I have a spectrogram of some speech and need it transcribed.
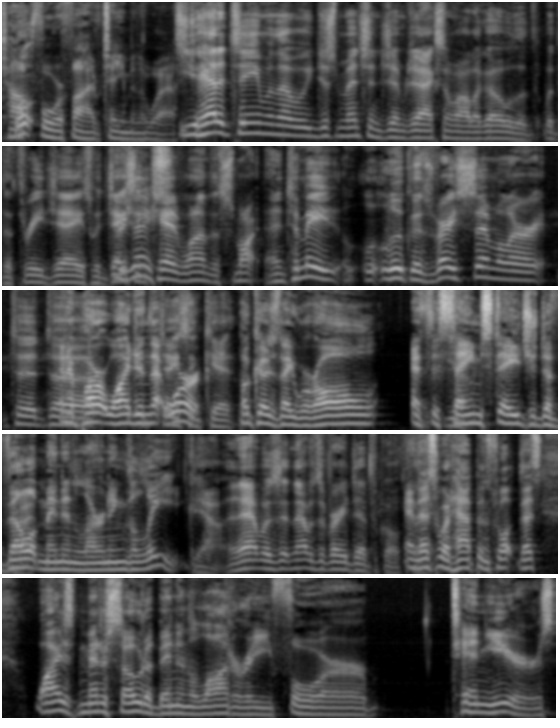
top Well, four or five team in the West. You had a team that we just mentioned Jim Jackson a while ago with, with the three J's with Jason J's. Kidd, one of the smart. And to me, Luka is very similar to. to and in part, why didn't that Jason work? Kidd. Because they were all at the same stage of development and learning the league. Yeah, and that was and that was a very difficult. And thing. that's what happens. What that's why has Minnesota been in the lottery for ten years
